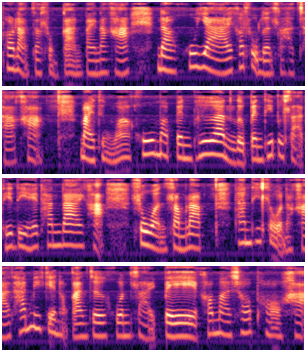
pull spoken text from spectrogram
พอหลังจากสงการไปนะคะ ดาวคู่ย้ายเข้าสู่เรือนสหัชชะค่ะ หมายถึงว่าคู่มาเป็นเพื่อน หรือเป็นที่ปรึกษาที่ดีให้ท่านได้ค่ะ ส่วนสำหรับท่านที่โสดนะคะ ท่านมีเกณฑ์ของการเจอคนสายเปย์เข้ามาชอบพอค่ะ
